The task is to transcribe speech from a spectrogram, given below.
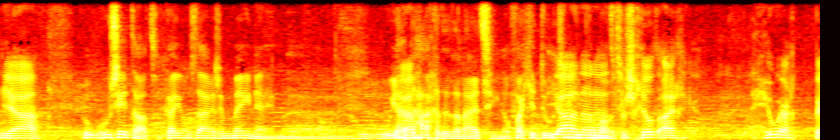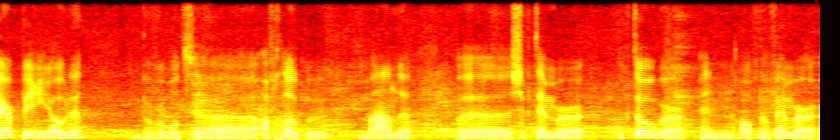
Ja, Hoe, hoe zit dat? Kan je ons daar eens in meenemen? eh, hoe, hoe jouw Ja. dagen er dan uitzien? Of wat je doet ja in die nou, nou, het promotie? verschilt eigenlijk heel erg per periode. Bijvoorbeeld afgelopen maanden, september, oktober en half november,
